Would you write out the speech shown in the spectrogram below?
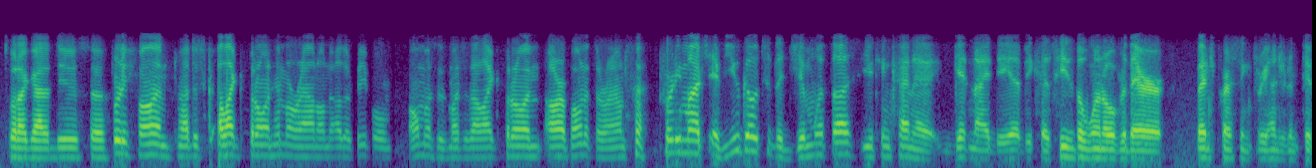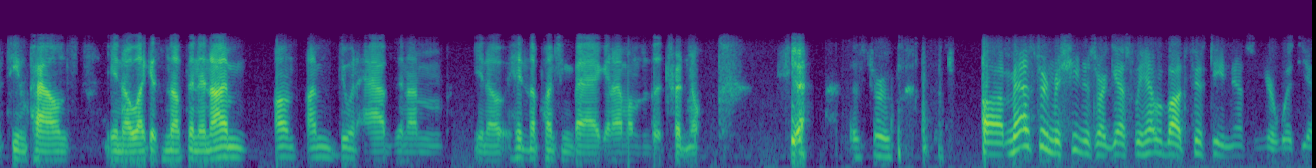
that's what I got to do. So pretty fun. I just I like throwing him around on the other people almost as much as I like throwing our opponents around. Pretty much, if you go to the gym with us, you can kind of get an idea because he's the one over there bench pressing 315 pounds, you know, like it's nothing, and I'm I'm, I'm doing abs and I'm you know hitting the punching bag and I'm on the treadmill. yeah, that's true. Uh, Master and Machine is our guest. We have about 15 minutes here with you,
